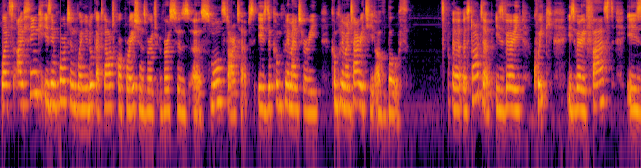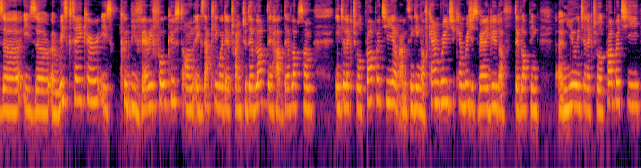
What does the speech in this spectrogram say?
What I think is important when you look at large corporations versus uh, small startups is the complementary complementarity of both a startup is very quick, is very fast, is uh, is a, a, risk taker, is could be very focused on exactly what they're trying to develop. They have developed some intellectual property. I'm, thinking of Cambridge. Cambridge is very good of developing a new intellectual property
